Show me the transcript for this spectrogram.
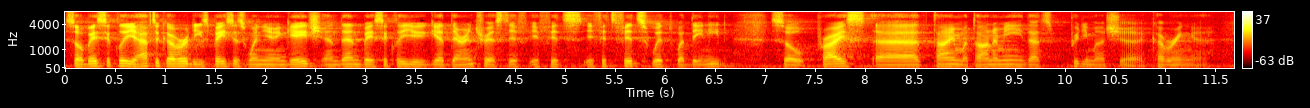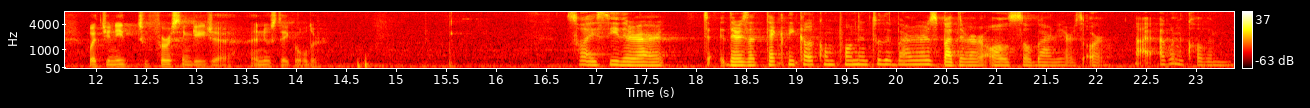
So basically, you have to cover these bases when you engage, and then basically you get their interest if, if, it's, if it fits with what they need. So price, uh, time, autonomy, that's pretty much uh, covering uh, what you need to first engage a, a new stakeholder. So I see there are there's a technical component to the barriers, but there are also barriers, or I, I, wouldn't call them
